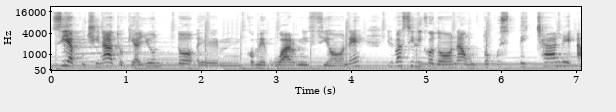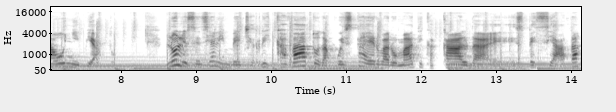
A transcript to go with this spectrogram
Sia cucinato che aggiunto eh, come guarnizione, il basilico dona un tocco speciale a ogni piatto. L'olio essenziale invece ricavato da questa erba aromatica calda e speziata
